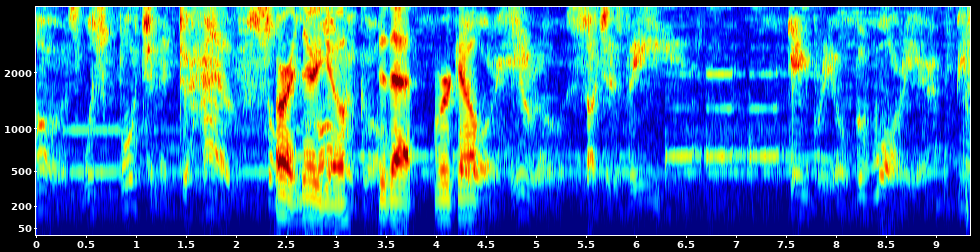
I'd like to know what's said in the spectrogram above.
ours was fortunate to have so Alright, there you go. ago Did that work out? four heroes such as these. Gabriel the warrior.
